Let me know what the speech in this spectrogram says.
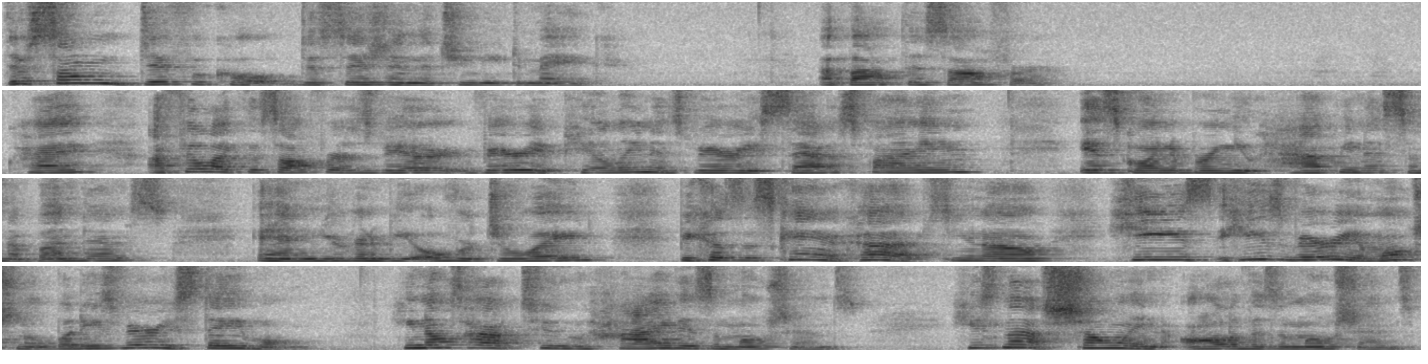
There's some difficult decision that you need to make about this offer. Okay? I feel like this offer is very, very appealing. It's very satisfying. It's going to bring you happiness and abundance. And you're going to be overjoyed. Because this King of Cups, you know, he's, he's very emotional, but he's very stable. He knows how to hide his emotions. He's not showing all of his emotions.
